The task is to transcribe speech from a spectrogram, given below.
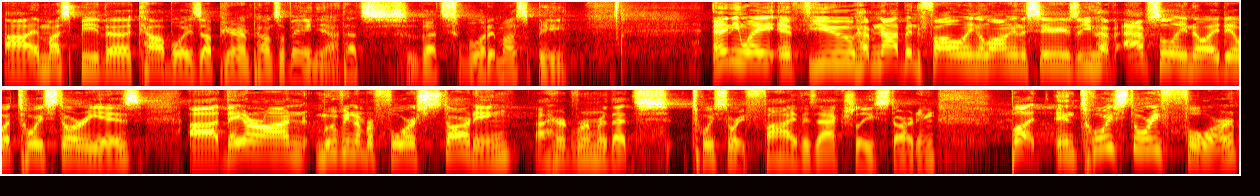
Uh, it must be the Cowboys up here in Pennsylvania. That's that's what it must be. Anyway, if you have not been following along in the series or you have absolutely no idea what Toy Story is, uh, they are on movie number four starting. I heard rumor that Toy Story 5 is actually starting. But in Toy Story 4,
